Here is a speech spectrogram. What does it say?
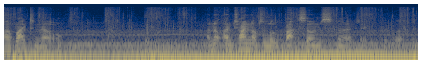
I'd like to know. I'm, not, I'm trying not to look back, so I'm just gonna take a quick look.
